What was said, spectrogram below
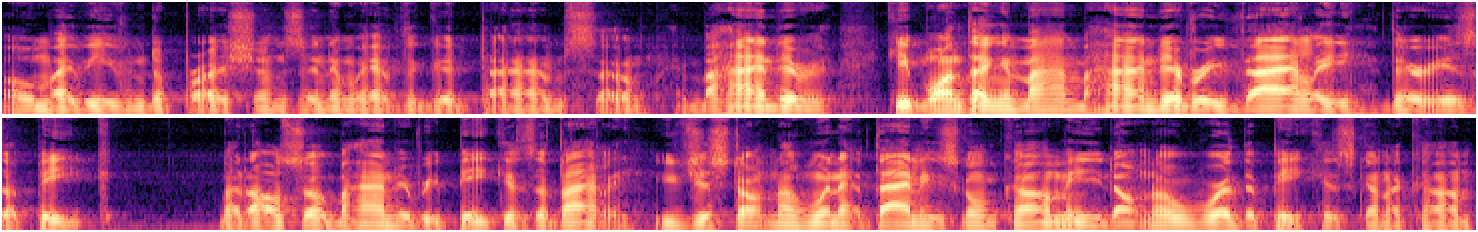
oh, maybe even depressions, and then we have the good times. So behind every, keep one thing in mind: behind every valley there is a peak, but also behind every peak is a valley. You just don't know when that valley is going to come, and you don't know where the peak is going to come.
